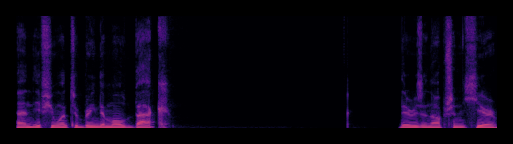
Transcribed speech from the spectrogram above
And if you want to bring them all back, there is an option here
